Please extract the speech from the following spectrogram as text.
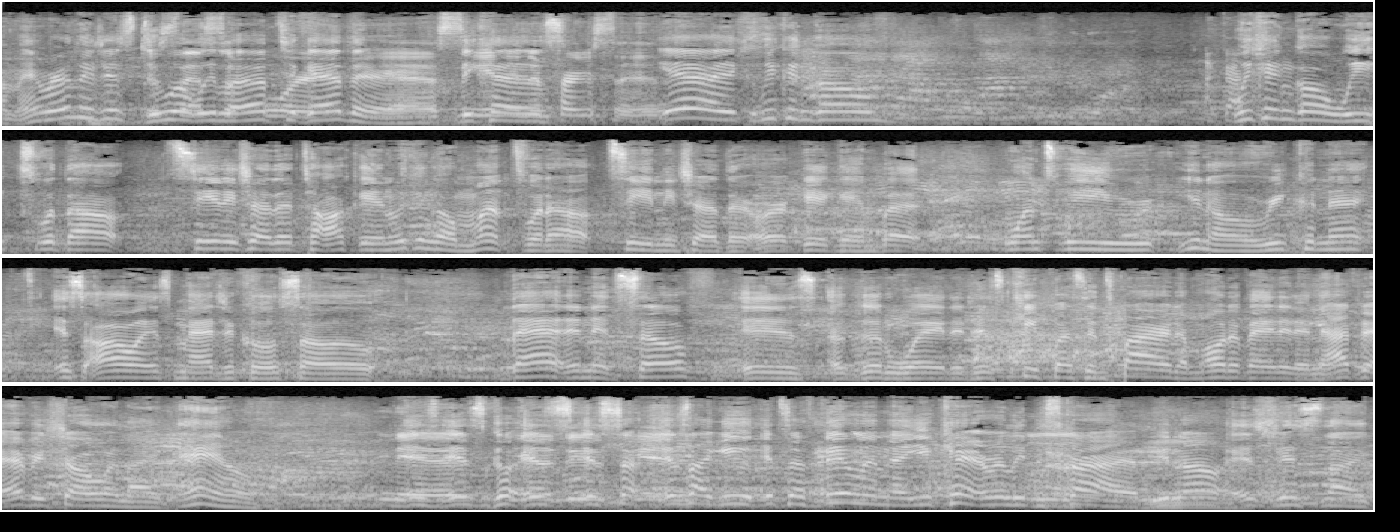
um, and really just do Just what that we love together. Yeah, seeing it in because person. yeah, we can go. We can go weeks without seeing each other talking. We can go months without seeing each other or gigging. But once we, you know, reconnect, it's always magical. So that in itself is a good way to just keep us inspired and motivated. And after every show, we're like, damn, it's it's, go, Yeah, it's, it's, it's like you, it's a feeling that you can't really describe. You know, it's just like,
